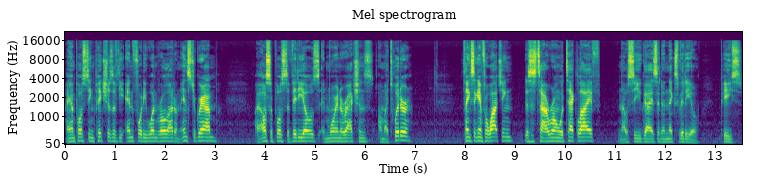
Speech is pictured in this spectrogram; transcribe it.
I am posting pictures of the N41 rollout on Instagram. I also post the videos and more interactions on my Twitter. Thanks again for watching. This is Tyrone with Tech Life, and I will see you guys in the next video. Peace.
